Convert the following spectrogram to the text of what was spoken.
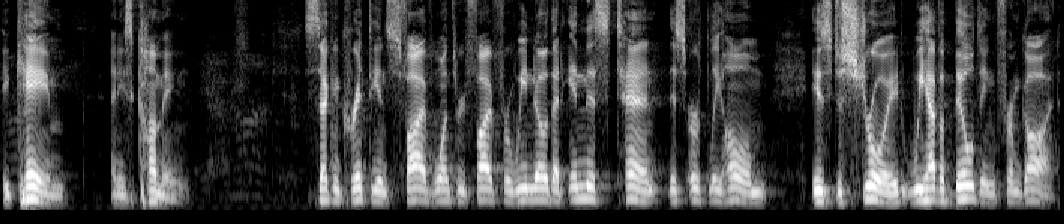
He came and he's coming. Second Corinthians 5 1 through 5 For we know that in this tent, this earthly home, is destroyed, we have a building from God.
